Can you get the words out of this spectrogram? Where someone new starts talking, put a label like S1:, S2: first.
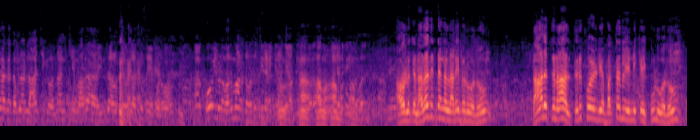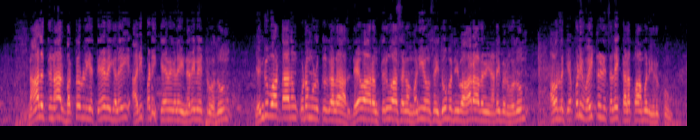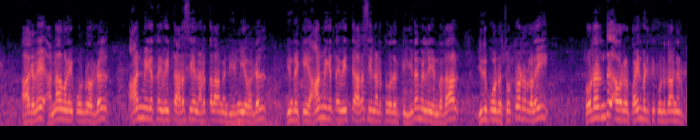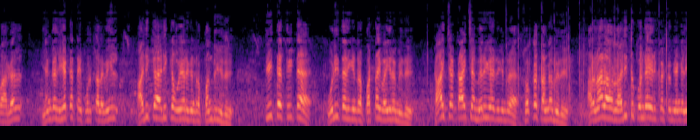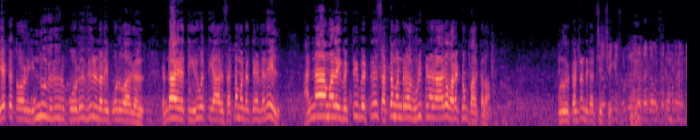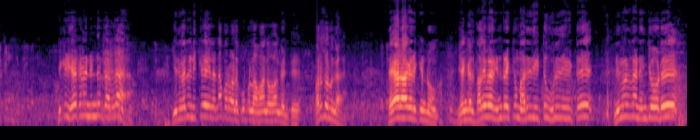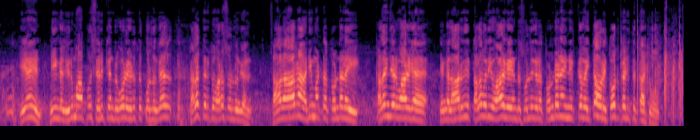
S1: பாஜக தமிழ்நாட்டுல ஆட்சிக்கு வந்தா நிச்சயமாக இந்து வந்து ரத்து செய்யப்படும். கோயிலோட வருமானத்தை வந்து சீரழிக்கிறாங்க
S2: ஆ,
S1: அப்படின்னு
S2: ஆமா ஆமா ஆமா. அவர்களுக்கு நலத்திட்டங்கள் நடைபெறுவதும் நாளுக்கு நாள் திருக்கோயிலுடைய பக்தர்கள் எண்ணிக்கை கூடுவதும் நாளுக்கு நாள் பக்தர்களுடைய தேவைகளை அடிப்படை தேவைகளை நிறைவேற்றுவதும் எங்கு பார்த்தாலும் குடமுழுக்குகளால் தேவாரம் திருவாசகம் மணியோசை தூபதீப ஆராதனை நடைபெறுவதும் அவர்களுக்கு எப்படி வயிற்றெழுத்தலை கலப்பாமல் இருக்கும்? ஆகவே அண்ணாமலை போன்றவர்கள் ஆன்மீகத்தை வைத்து அரசியல் நடத்தலாம் என்று எண்ணியவர்கள் இன்றைக்கு ஆன்மீகத்தை வைத்து அரசியல் நடத்துவதற்கு இடமில்லை என்பதால் இது போன்ற சொற்றொடர்களை தொடர்ந்து அவர்கள் பயன்படுத்திக் கொண்டுதான் இருப்பார்கள். எங்கள் இயக்கத்தை பொறுத்தளவில் அடிக்க அடிக்க உயருகின்ற பந்து இது. தீட்ட தீட்ட ஒளி தருகின்ற பட்டை வைரம் இது. காய்ச்ச காய்ச்ச மெருகேறுகின்ற சொக்க தங்கம் இது. அதனால் அவர்கள் அடித்துக் கொண்டே இருக்கட்டும். எங்கள் இயக்கத்தோடு இன்னும் விறுவிறுப்போடு வீறு நடை போடுவார்கள். இரண்டாயிரத்தி இருபத்தி ஆறு சட்டமன்ற தேர்தலில் அண்ணாமலை வெற்றி பெற்று சட்டமன்ற உறுப்பினராக வரட்டும் பார்க்கலாம். உனக்கு கண்டென்ட் கட்சிச்சு நிக்கிற ஏற்கனவே நின்று இருக்காருல்ல இதுவரையிலும் நிக்கவே இல்லைன்னா பரவாயில்ல கூப்பிடலாம். வாங்க வாங்கன்ட்டு. வர சொல்லுங்க. தயாராக இருக்கின்றோம். எங்கள் தலைவர் இன்றைக்கும் அறுதியிட்டு உறுதியிட்டு நிமிர்ந்த நெஞ்சோடு ஏன் நீங்கள் இருமாப்பு செருக்கென்று கூட எடுத்துக் கொள்ளுங்கள். களத்திற்கு வர சொல்லுங்கள். சாதாரண அடிமட்ட தொண்டனை கலைஞர் வாழ்க எங்கள் ஆறு தளபதி வாழ்க என்று சொல்லுகிற தொண்டனை நிற்க வைத்து அவரை தோற்கடித்து காட்டுவோம்.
